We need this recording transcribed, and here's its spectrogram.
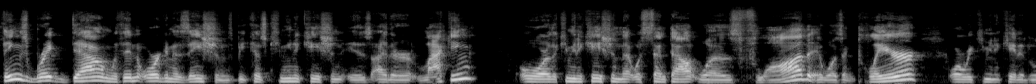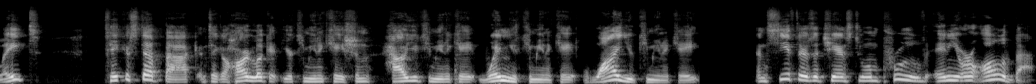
things break down within organizations because communication is either lacking or the communication that was sent out was flawed, it wasn't clear, or we communicated late. Take a step back and take a hard look at your communication, how you communicate, when you communicate, why you communicate, and see if there's a chance to improve any or all of that,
